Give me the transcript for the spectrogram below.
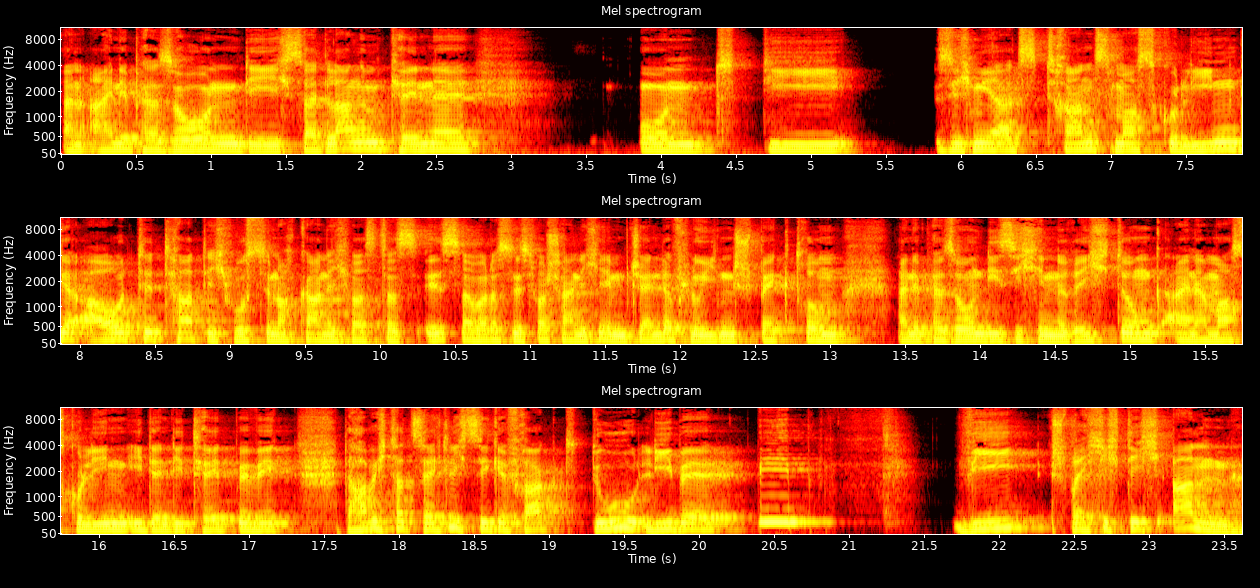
an eine Person, die ich seit langem kenne und die sich mir als transmaskulin geoutet hat. Ich wusste noch gar nicht, was das ist, aber das ist wahrscheinlich im genderfluiden Spektrum eine Person, die sich in Richtung einer maskulinen Identität bewegt. Da habe ich tatsächlich sie gefragt, du liebe Piep, wie spreche ich dich an?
